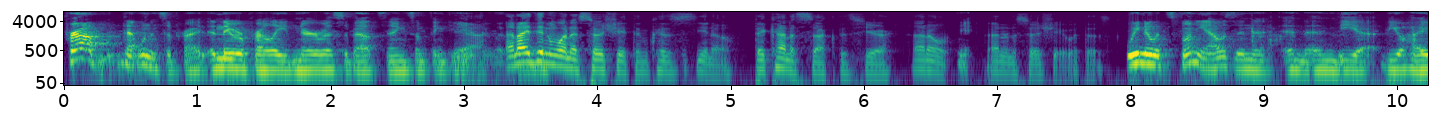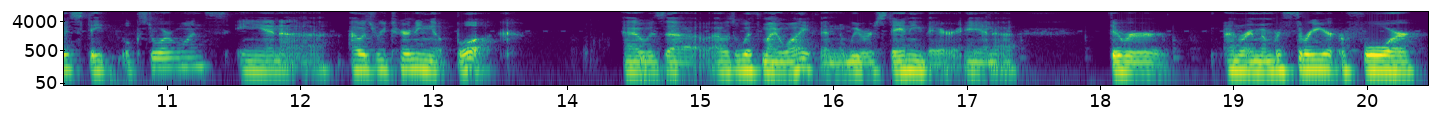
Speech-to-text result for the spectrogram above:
prob- that wouldn't surprise. And they were probably nervous about saying something to you. Yeah, They're and I "Oh, didn't want to associate them because you know they kind of suck this year. I don't Yeah. I don't associate with this. We know it's funny. I was in a, in, in the uh, the Ohio State bookstore once, and uh, I was returning a book. I was uh, I was with my wife, and we were standing there, and uh, there were I don't remember three or four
